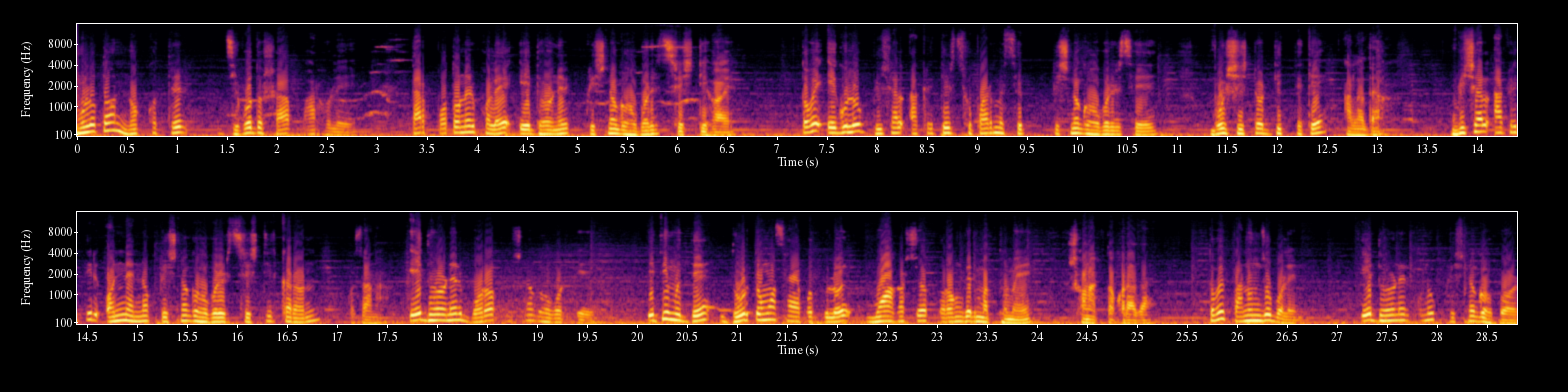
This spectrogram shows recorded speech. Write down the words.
মূলত নক্ষত্রের জীবদশা পার হলে তার পতনের ফলে এই ধরনের কৃষ্ণগহ্বরের সৃষ্টি হয়। তবে এগুলো বিশাল আকৃতির সুপারমেসিভ কৃষ্ণগহ্বরের চেয়ে বৈশিষ্ট্যর দিক থেকে আলাদা। বিশাল আকৃতির অন্যান্য কৃষ্ণগহ্বরের সৃষ্টির কারণ অজানা। এই ধরনের বড় কৃষ্ণগহ্বরকে ইতিমধ্যে দূরতম ছায়াপথগুলোয় মহাকাশীয় তরঙ্গের মাধ্যমে শনাক্ত করা যায়। তবে প্রাণঞ্জ বলেন, এ ধরনের কোনো কৃষ্ণগহ্বর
